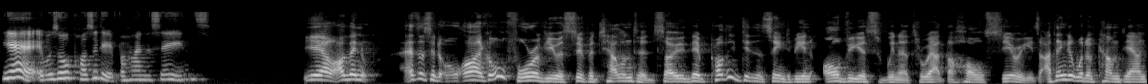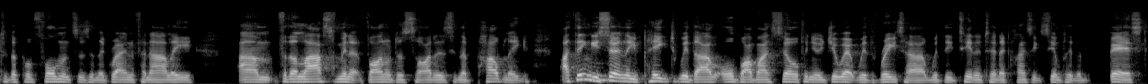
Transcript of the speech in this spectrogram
yeah, it was all positive behind the scenes. Yeah, I mean, as I said, like all four of you are super talented, so there probably didn't seem to be an obvious winner throughout the whole series. I think it would have come down to the performances in the grand finale. Um, for the last minute final deciders in the public. I think mm. you certainly peaked with uh, All By Myself and your duet with Rita with the Tina Turner classic Simply the Best.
